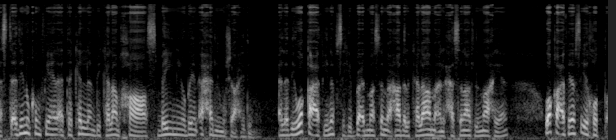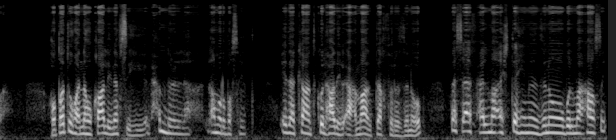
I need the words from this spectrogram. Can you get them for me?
أستأذنكم في أن أتكلم بكلام خاص بيني وبين أحد المشاهدين. الذي وقع في نفسه بعد ما سمع هذا الكلام عن الحسنات الماحية وقع في نفسه خطة. خطته أنه قال لنفسه الحمد لله الأمر بسيط. إذا كانت كل هذه الأعمال تغفر الذنوب فسأفعل ما أشتهي من الذنوب والمعاصي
